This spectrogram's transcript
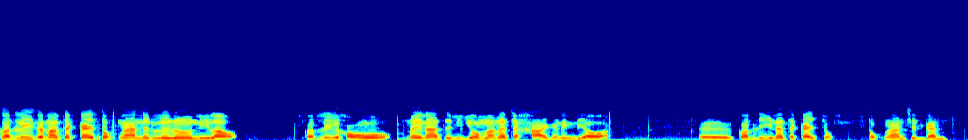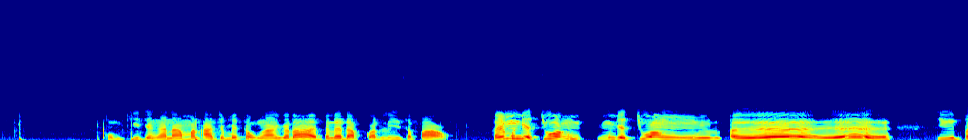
ก็อดลี่ก็น่าจะใกล้ตกงานในเร็วๆนี้แล้วก็อดลี่เขาไม่น่าจะนิยมแล้วน่าจะขายกันอย่างเดียวอะ เออก็อดลี่น่าจะใกล้จกตกงานเช่นกัน ผมคิดอย่างนั้นนะมันอาจจะไม่ตกงานก็ได้เป็นระดับก็อดลี่ซะเปล่าเฮ้ยมึงอย่าจ้วงมึงอย่าจ้วงมิวเออเออ ยืนไป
